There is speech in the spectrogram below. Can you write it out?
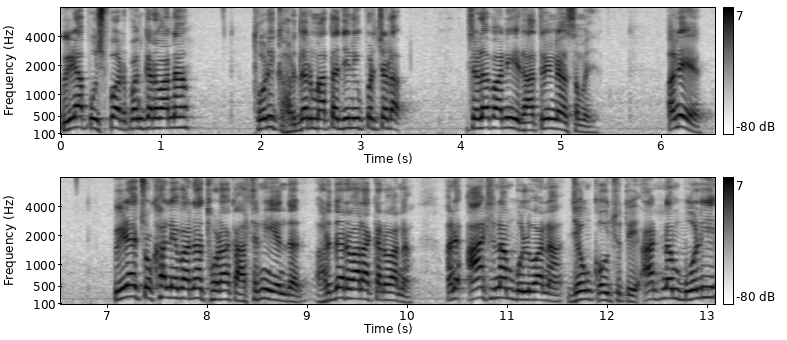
પીળા પુષ્પ અર્પણ કરવાના, થોડીક હળદર માતાજીની ઉપર ચડા, ચડાવવાની રાત્રિના સમયે. અને પીળા ચોખા લેવાના થોડાક હાથની અંદર, હળદરવાળા કરવાના અને આઠ નામ બોલવાના જે હું કહું છું તે. આઠ નામ બોલી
